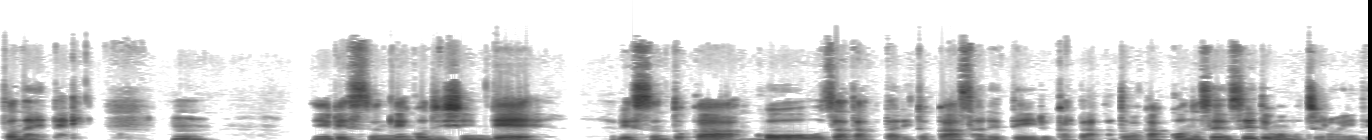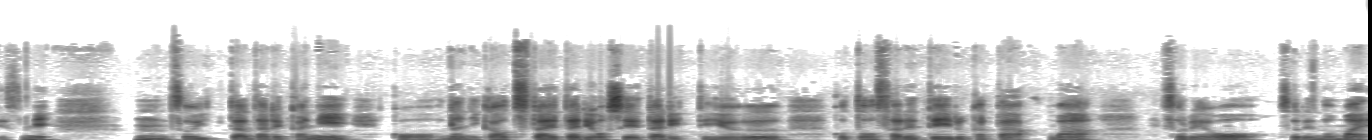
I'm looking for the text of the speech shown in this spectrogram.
唱えたり、うん。で、レッスンね、ご自身でレッスンとか講座だったりとかされている方、あとは学校の先生でももちろんいいですね。うん、そういった誰かにこう何かを伝えたり教えたりっていうことをされている方は、それを、それの前っ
